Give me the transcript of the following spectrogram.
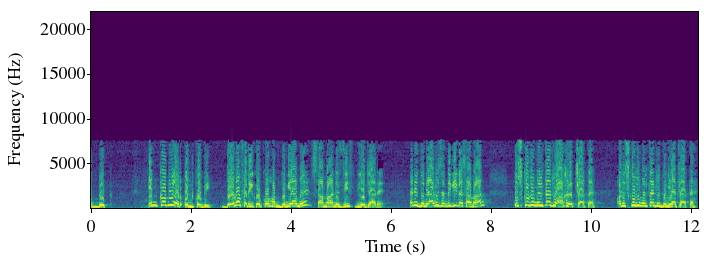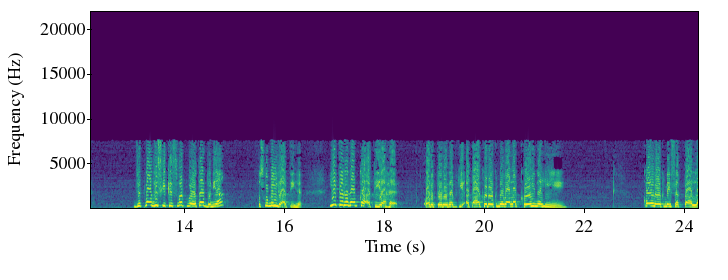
ربک۔ ان کو بھی اور ان کو بھی۔ دونوں فریقوں کو ہم دنیا میں سامان عزیز دیے جا رہے ہیں۔ یعنی دنیاوی زندگی کا سامان اس کو بھی ملتا ہے جو آخرت چاہتا ہے اور اس کو بھی ملتا ہے جو دنیا چاہتا ہے۔ جتنا جس کی قسمت میں ہوتا ہے دنیا اس کو مل جاتی ہے۔ یہ تیرے رب کا عطیہ ہے اور تیرے رب کی عطا کو روکنے والا کوئی نہیں۔ کوئی روک نہیں سکتا اللہ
